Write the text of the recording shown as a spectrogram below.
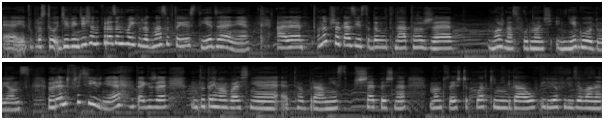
E, po prostu 90% moich vlogmasów to jest jedzenie, ale no przy okazji jest to dowód na to, że można schudnąć nie głodując, wręcz przeciwnie. Także tutaj mam właśnie to brownie, jest przepyszne. Mam tutaj jeszcze płatki migdałów liofilizowane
